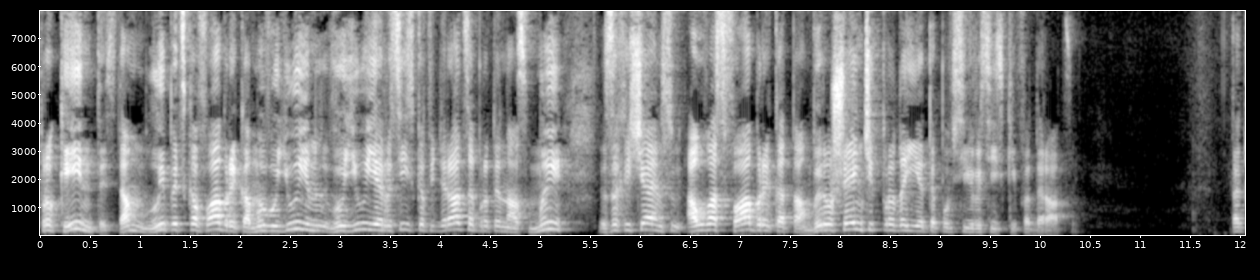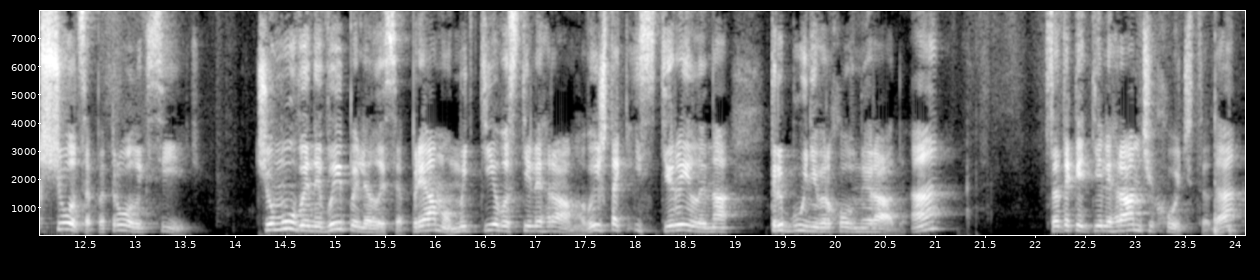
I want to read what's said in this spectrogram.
прокиньтесь, там Липецька фабрика, ми воюємо, воює Російська Федерація проти нас. Ми захищаємо свою. А у вас фабрика там, ви рошенчик продаєте по всій Російській Федерації. Так що це, Петро Олексійович? Чому ви не випилялися прямо миттєво з телеграма? Ви ж так і стірили на трибуні Верховної Ради, а? Все-таки телеграмчик хочеться, да?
